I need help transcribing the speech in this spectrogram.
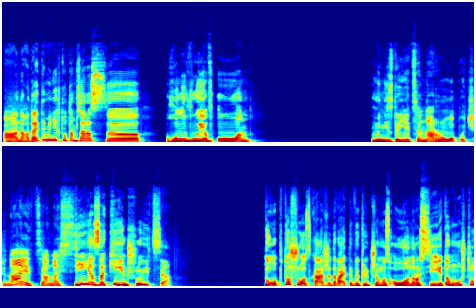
А нагадайте мені, хто там зараз е, головує в ООН? Мені здається, на РО починається, на Сія закінчується. Тобто, що скаже, давайте виключимо з ООН Росії, тому що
